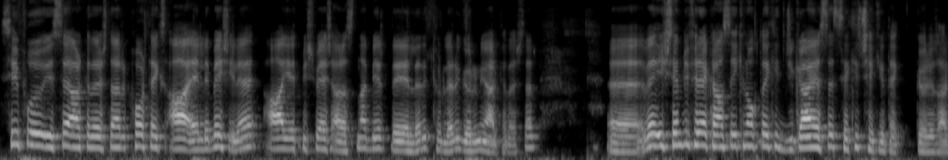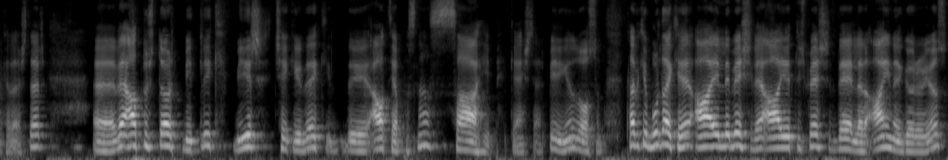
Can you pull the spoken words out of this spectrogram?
CPU ise arkadaşlar Cortex A55 ile A75 arasında bir değerleri, türleri görünüyor arkadaşlar. Ee, ve işlemci frekansı 2.2 GHz'de 8 çekirdek görüyoruz arkadaşlar. Ee, ve 64 bitlik bir çekirdek e, altyapısına sahip gençler. Bilginiz olsun. Tabii ki buradaki A55 ile A75 değerleri aynı görüyoruz.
